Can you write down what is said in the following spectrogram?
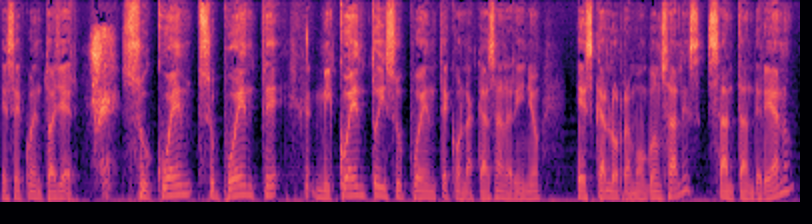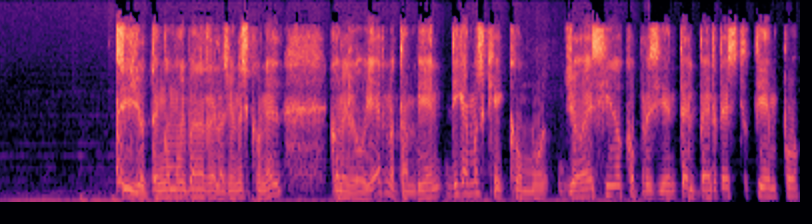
ese cuento ayer. Su, cuen- su puente, mi cuento y su puente con la Casa Nariño es Carlos Ramón González, santandereano. Sí, yo tengo muy buenas relaciones con él, con el gobierno. También, digamos que como yo he sido copresidente del Verde este tiempo,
